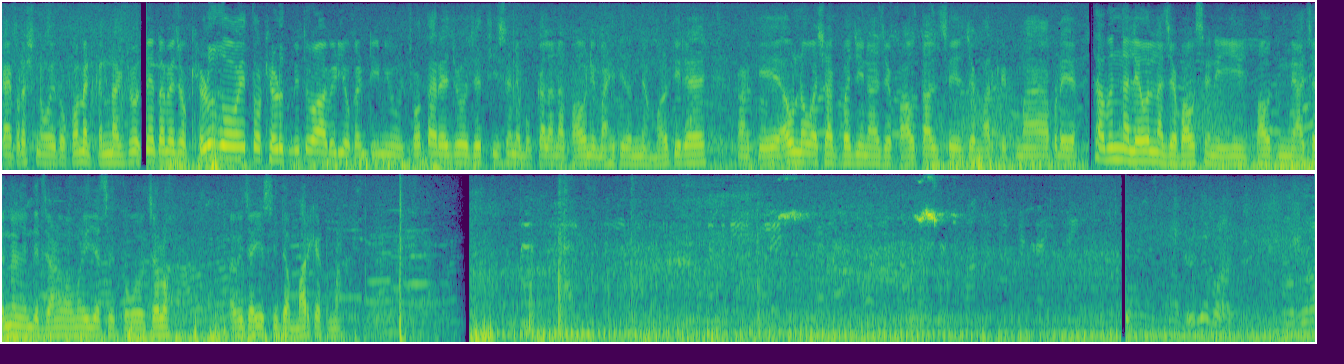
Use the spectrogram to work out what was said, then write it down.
કાંઈ પ્રશ્ન હોય તો કોમેન્ટ કરી નાખજો. અને તમે જો ખેડૂતો હોય તો ખેડૂત મિત્રો, આ વીડિયો કન્ટિન્યુ જોતા રહેજો. જેથી છે ને બકાલાના ભાવની માહિતી તમને મળતી રહે. કારણ કે અવનવા શાકભાજીના જે ભાવતાલ છે, જે માર્કેટમાં આપણે જથ્થાબંધના લેવલના જે ભાવ છે ને, એ ભાવ તમને આ ચેનલની અંદર જાણવા મળી જશે. તો ચલો, હવે જઈએ સીધા માર્કેટમાં પૂરો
